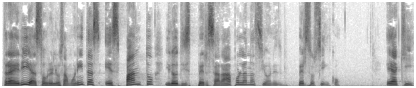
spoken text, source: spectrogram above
traería sobre los amonitas espanto y los dispersará por las naciones. Verso 5. He aquí,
